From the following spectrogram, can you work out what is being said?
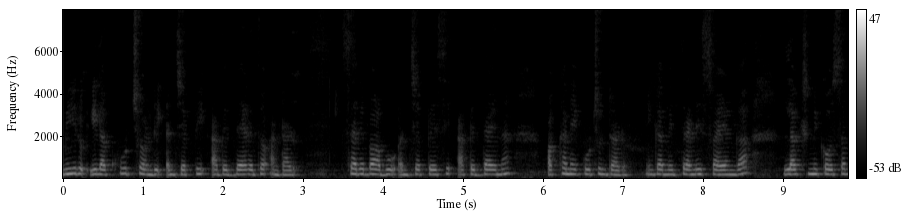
మీరు ఇలా కూర్చోండి అని చెప్పి ఆ పెద్ద ఆయనతో అంటాడు. సరే బాబు అని చెప్పేసి ఆ పెద్ద ఆయన పక్కనే కూర్చుంటాడు. ఇంకా మిత్రని స్వయంగా లక్ష్మి కోసం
